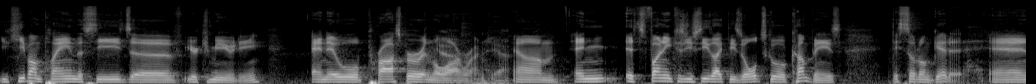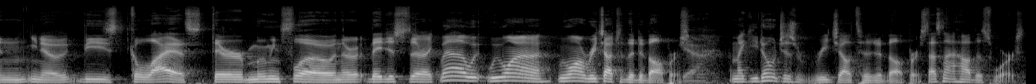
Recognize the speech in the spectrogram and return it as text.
you keep on planting the seeds of your community. And it will prosper in the Yeah, long run. yeah. Um, and it's funny because you see like these old school companies, they still don't get it. And you know these Goliaths, they're moving slow, and they're they just they're like, well, we want to we want to reach out to the developers. Yeah. I'm like, you don't just reach out to the developers. That's not how this works.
